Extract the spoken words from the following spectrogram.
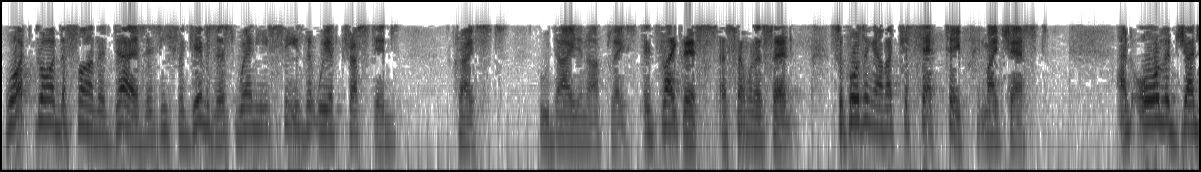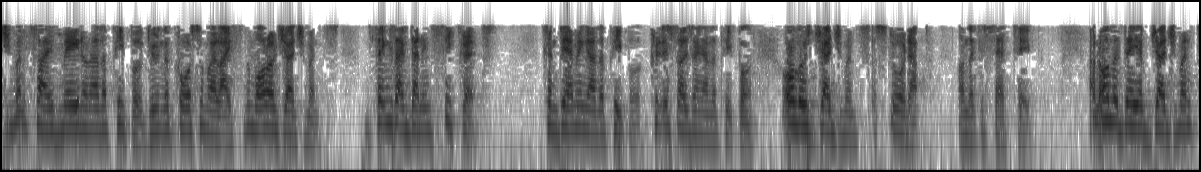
What God the Father does is He forgives us when He sees that we have trusted Christ, who died in our place. It's like this, as someone has said. Supposing I have a cassette tape in my chest, and all the judgments I've made on other people during the course of my life, the moral judgments, things I've done in secret, condemning other people, criticizing other people, all those judgments are stored up on the cassette tape. And on the day of judgment,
